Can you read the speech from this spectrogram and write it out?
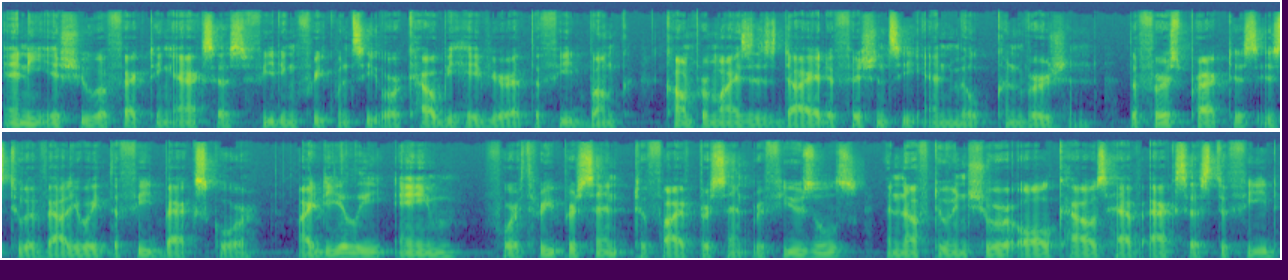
Any issue affecting access, feeding frequency, or cow behavior at the feed bunk compromises diet efficiency and milk conversion. The first practice is to evaluate the feed bunk score. Ideally, aim for 3% to 5% refusals, enough to ensure all cows have access to feed,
